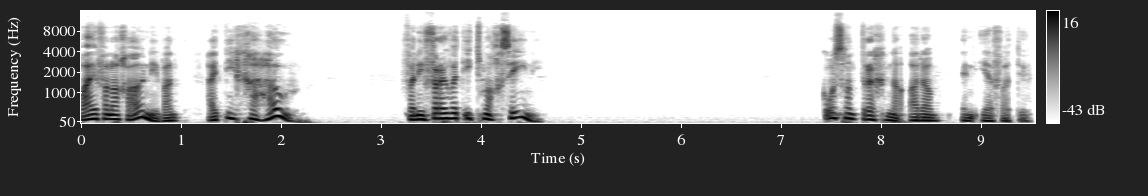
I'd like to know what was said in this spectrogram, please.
baie van gehou nie want hy het nie gehou van die vrou wat iets mag sê nie. Kom ons gaan terug na Adam en Eva toe.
